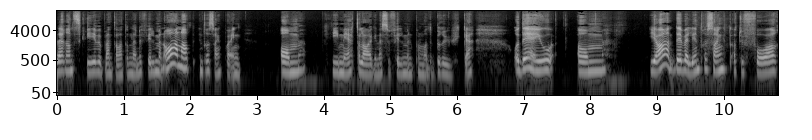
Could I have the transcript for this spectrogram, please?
der han skriver blant annet om denne filmen. Og han har et interessant poeng om de metalagene som filmen på en måte bruker. Og det er jo om Ja, det er veldig interessant at du får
